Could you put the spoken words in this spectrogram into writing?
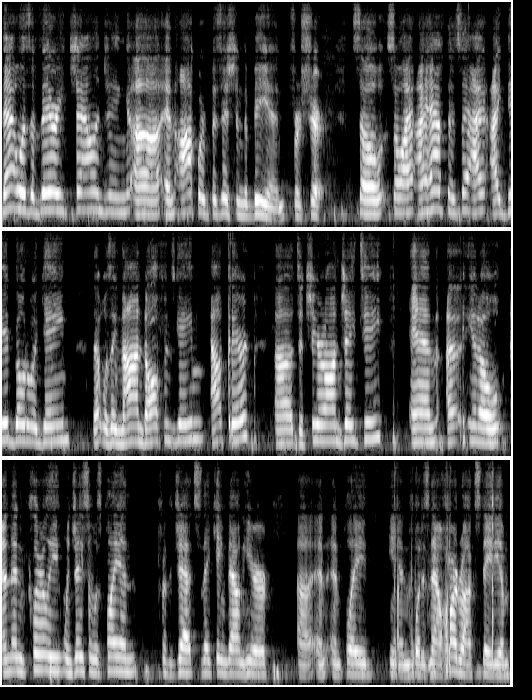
that was a very challenging uh, and awkward position to be in for sure. So, so I, I have to say, I, I did go to a game that was a non Dolphins game out there uh, to cheer on JT. And, uh, you know, and then clearly when Jason was playing for the Jets, they came down here uh, and, and played in what is now Hard Rock Stadium.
